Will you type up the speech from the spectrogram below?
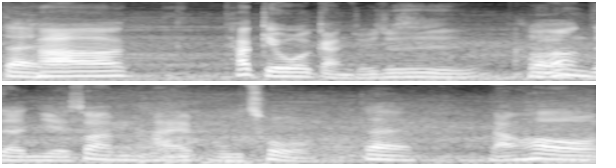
对他，他给我感觉就是好像人也算还不错。对。然后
